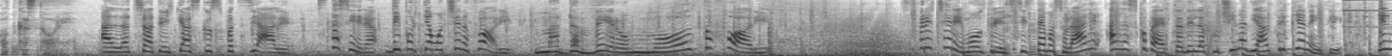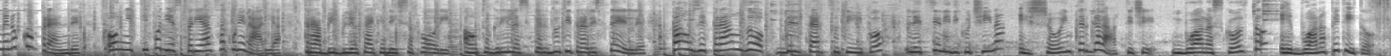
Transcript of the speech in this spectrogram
Podcast Story. Allacciate il casco spaziale. Stasera vi portiamo a cena fuori, ma davvero molto fuori. Sfrecceremo oltre il sistema solare alla scoperta della cucina di altri pianeti. Il menù comprende ogni tipo di esperienza culinaria, tra biblioteche dei sapori, autogrill sperduti tra le stelle, pause pranzo del terzo tipo, lezioni di cucina e show intergalattici. Buon ascolto e buon appetito!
